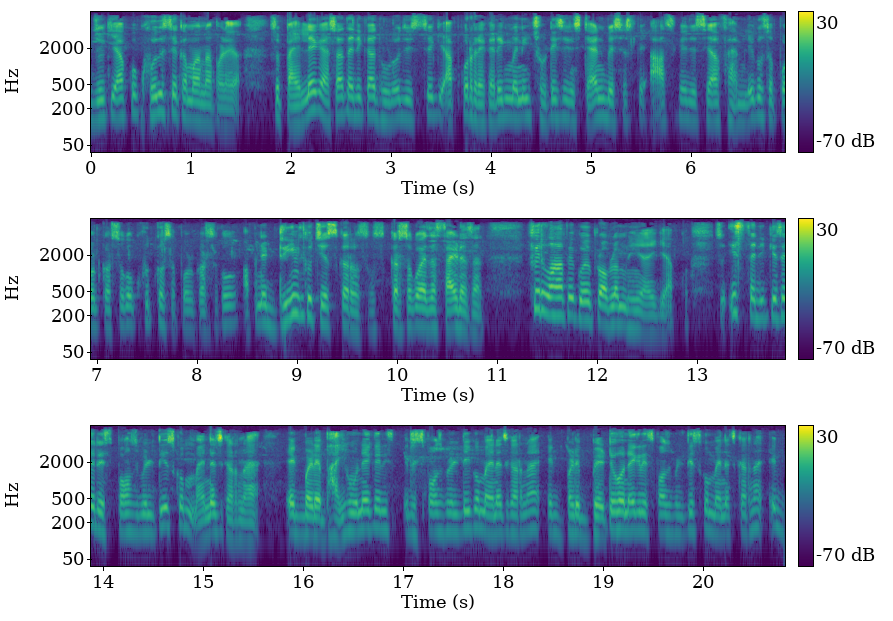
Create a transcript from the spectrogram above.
जो कि आपको खुद से कमाना पड़ेगा। सो पहले एक ऐसा तरीका ढूंढो जिससे कि आपको रिकरिंग मनी छोटी सी इंस्टेंट बेसिस पे आ सके, जिससे आप फैमिली को सपोर्ट कर सको, खुद को सपोर्ट कर सको, अपने ड्रीम को चेस कर कर सको एज अ साइड हसल फिर वहाँ पे कोई प्रॉब्लम नहीं आएगी आपको। सो इस तरीके से रिस्पॉन्सिबिलिटीज़ को मैनेज करना है। एक बड़े भाई होने की रिस्पॉन्सिबिलिटी को मैनेज करना है, एक बड़े बेटे होने की रिस्पॉन्सिबिलिटीज़ को मैनेज करना है, एक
